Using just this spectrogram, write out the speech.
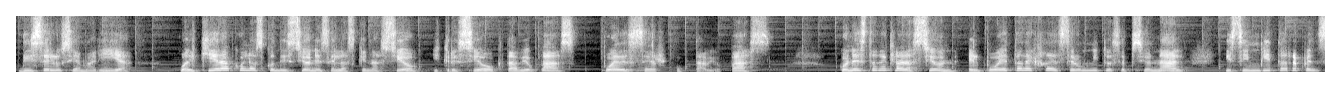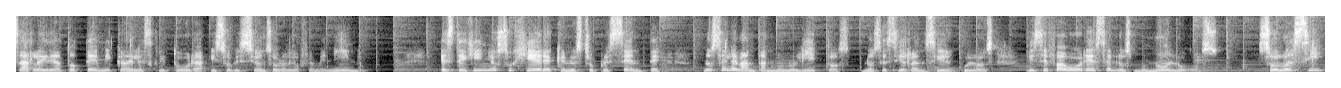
Dice Lucia María, Cualquiera con las condiciones en las que nació y creció Octavio Paz puede ser Octavio Paz. Con esta declaración, el poeta deja de ser un mito excepcional y se invita a repensar la idea totémica de la escritura y su visión sobre lo femenino. Este guiño sugiere que en nuestro presente no se levantan monolitos, no se cierran círculos, ni se favorecen los monólogos. Solo así,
